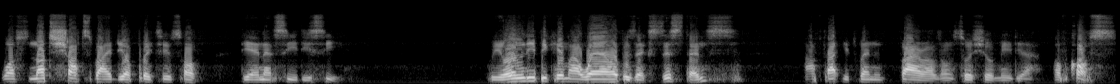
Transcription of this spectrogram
was not shot by the operatives of the NSCDC. We only became aware of his existence after it went viral on social media. Of course,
